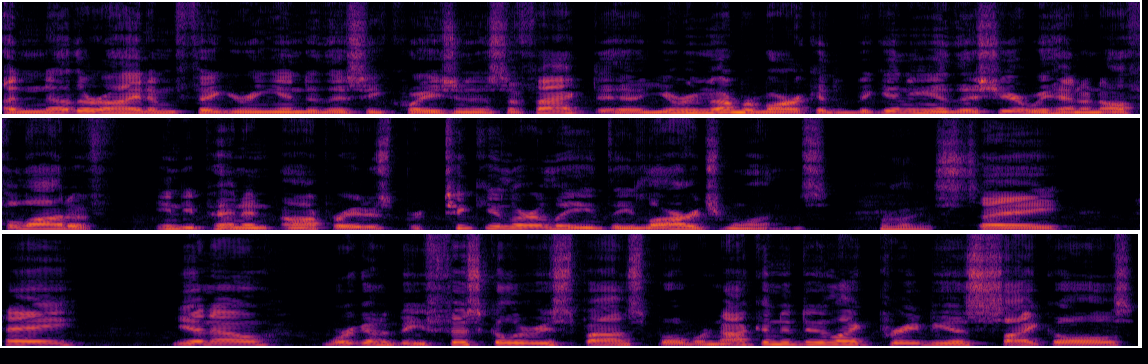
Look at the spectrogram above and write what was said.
Another item figuring into this equation is the fact uh, you remember, Mark, at the beginning of this year, we had an awful lot of independent operators, particularly the large ones, right. say, hey, you know, we're going to be fiscally responsible. We're not going to do like previous cycles.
